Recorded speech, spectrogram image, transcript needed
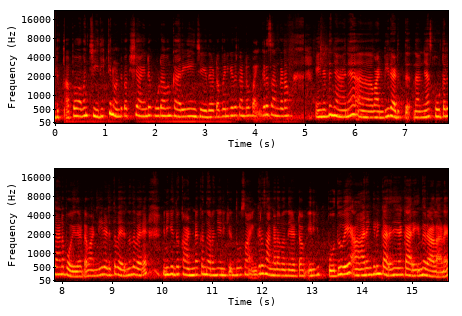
എടുത്തു. അപ്പോൾ അവൻ ചിരിക്കുന്നുണ്ട്. പക്ഷേ അതിന്റെ കൂടെ അവൻ കരയുകയും ചെയ്തു കേട്ടോ. അപ്പോൾ എനിക്കത് കണ്ടപ്പോൾ ഭയങ്കര സങ്കടം. എന്നിട്ട് ഞാൻ വണ്ടിയുടെ അടുത്ത് ഞാൻ സ്കൂട്ടറിലാണ് പോയത് കേട്ടോ. വണ്ടിയുടെ അടുത്ത് വരുന്നത് വരെ എനിക്കെന്തോ കണ്ണൊക്കെ നിറഞ്ഞ് എനിക്കെന്തോ ഭയങ്കര സങ്കടം വന്നു കേട്ടോ. എനിക്ക് പൊതുവേ ആരെങ്കിലും കരഞ്ഞ് ഞാൻ കരയുന്ന ഒരാളാണ്.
